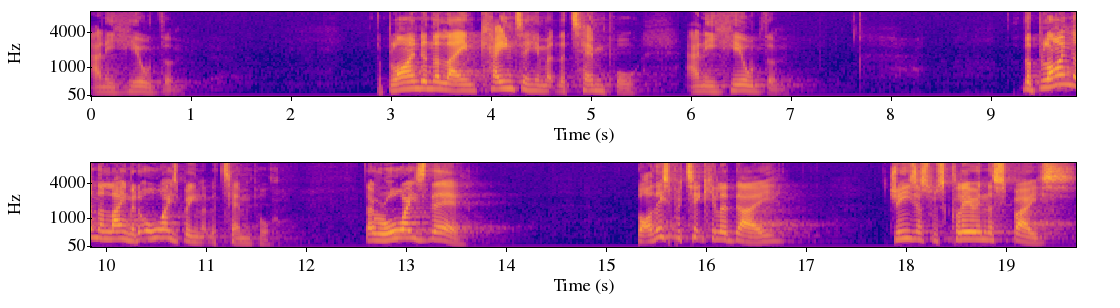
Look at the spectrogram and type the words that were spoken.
and he healed them. The blind and the lame came to him at the temple and he healed them. The blind and the lame had always been at the temple, they were always there. But on this particular day, Jesus was clearing the space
